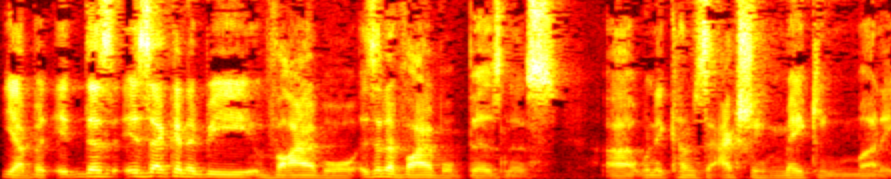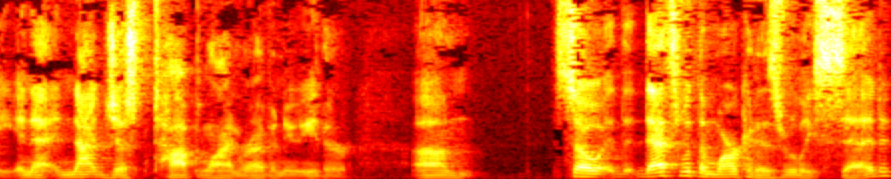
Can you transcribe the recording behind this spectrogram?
yeah, but it does is that going to be viable? Is it a viable business uh, when it comes to actually making money, and, not just top line revenue either? Um, so that's what the market has really said.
